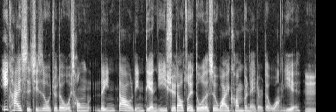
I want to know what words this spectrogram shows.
一开始其实我觉得我从零到零点一学到最多的是 Y Combinator 的网页，嗯，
